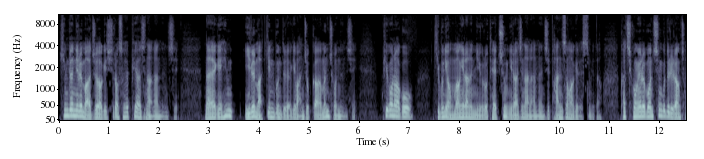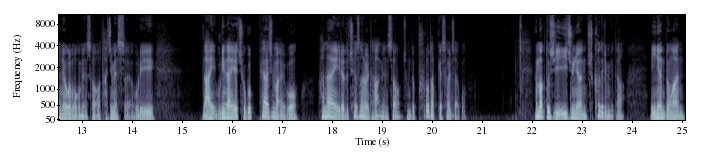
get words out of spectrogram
힘든 일을 마주하기 싫어서 회피하진 않았는지, 나에게 힘, 일을 맡긴 분들에게 만족감은 줬는지, 피곤하고 기분이 엉망이라는 이유로 대충 일하진 않았는지 반성하게 됐습니다. 같이 공연을 본 친구들이랑 저녁을 먹으면서 다짐했어요. 우리 나이 우리 나이에 조급해하지 말고 하나의 일에도 최선을 다하면서 좀 더 프로답게 살자고. 음악도시 2주년 축하드립니다. 2년 동안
